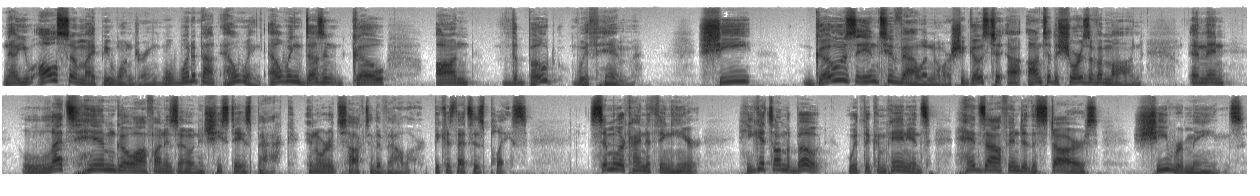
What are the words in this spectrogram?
Now, you also might be wondering well, what about Elwing? Elwing doesn't go on the boat with him. She goes into Valinor. She goes to uh, onto the shores of Aman, and then lets him go off on his own, and she stays back in order to talk to the Valar because that's his place. Similar kind of thing here. He gets on the boat with the companions, heads off into the stars. She remains.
